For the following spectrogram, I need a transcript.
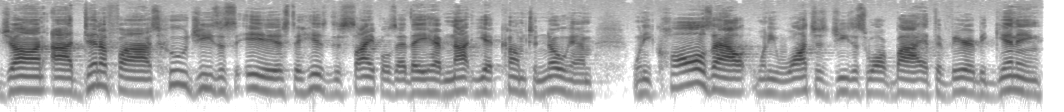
John identifies who Jesus is to his disciples as they have not yet come to know him when he calls out when he watches Jesus walk by at the very beginning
